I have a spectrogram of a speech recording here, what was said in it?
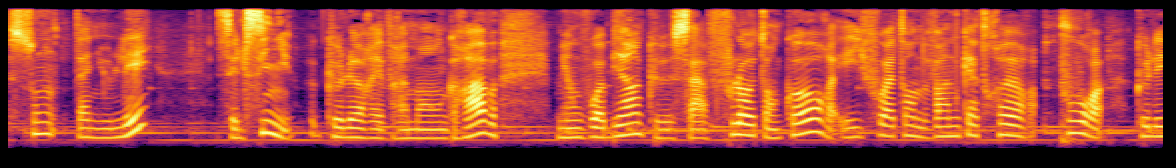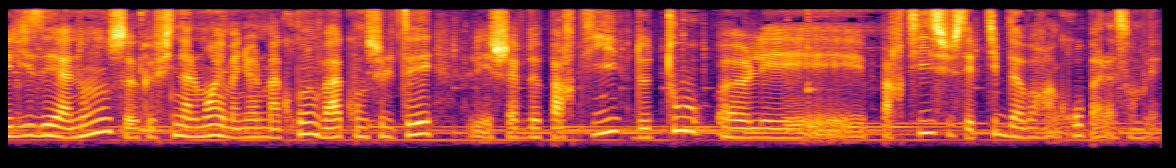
sont annulées. C'est le signe que l'heure est vraiment grave, mais on voit bien que ça flotte encore et il faut attendre 24 heures pour que l'Élysée annonce que finalement Emmanuel Macron va consulter les chefs de parti de tous euh, les partis susceptibles d'avoir un groupe à l'Assemblée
